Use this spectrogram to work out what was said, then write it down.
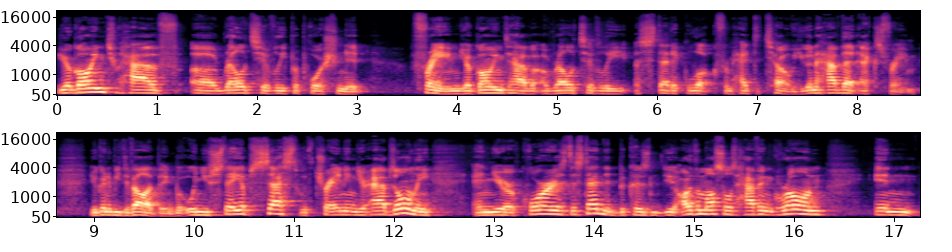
you're going to have a relatively proportionate frame, you're going to have a relatively aesthetic look from head to toe. You're going to have that X frame. You're going to be developing. But when you stay obsessed with training your abs only and your core is distended because the other muscles haven't grown in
